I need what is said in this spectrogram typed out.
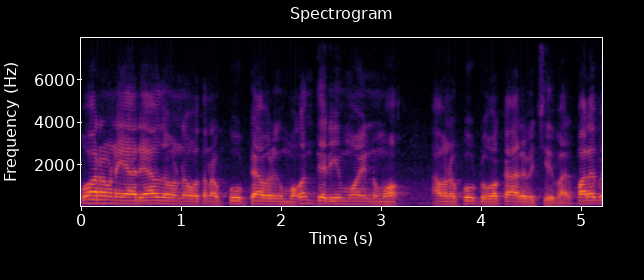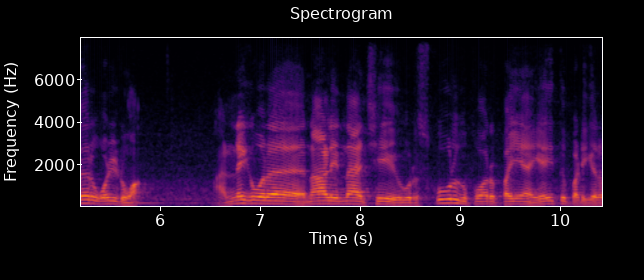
போகிறவனை யாரையாவது ஒன்று ஒருத்தனை கூப்பிட்டு அவருக்கு முகம் தெரியுமோ என்னமோ அவனை கூப்பிட்டு உட்கார வச்சு இது மாதிரி பல பேர் ஓடிடுவான். அன்றைக்கி ஒரு நாள் என்னாச்சு? ஒரு ஸ்கூலுக்கு போகிற பையன் எயித்து படிக்கிற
